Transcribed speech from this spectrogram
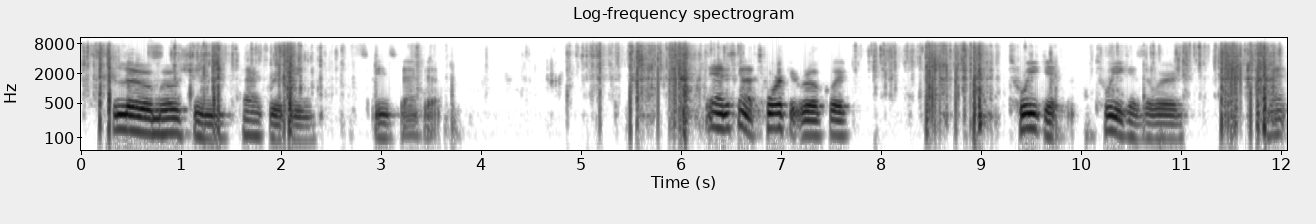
Slow motion pack ripping. Speeds back up. Yeah, just gonna twerk it real quick. Tweak it. Tweak is the word. Right?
